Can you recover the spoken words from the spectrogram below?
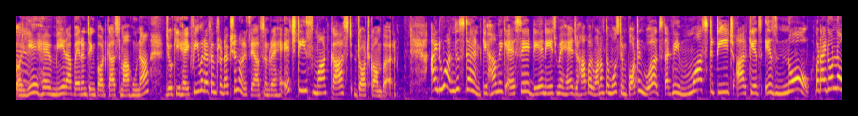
और ये है मेरा पेरेंटिंग पॉडकास्ट माँ हूना जो कि है एक फीवर एफ़ प्रोडक्शन और इसे आप सुन रहे हैं H T smart cast dot com पर। आई डू अंडरस्टैंड कि हम एक ऐसे डे एंड एज में है जहाँ पर one of the most important words that we must teach our kids is no but I don't know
